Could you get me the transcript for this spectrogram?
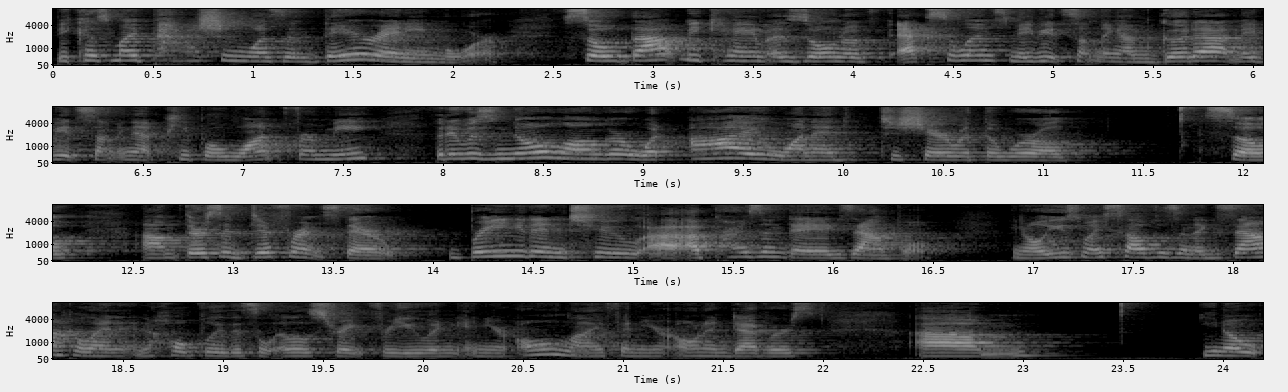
because my passion wasn't there anymore. So that became a zone of excellence. Maybe it's something I'm good at, maybe it's something that people want from me, but it was no longer what I wanted to share with the world. So um, there's a difference there. Bringing it into a, a present day example you know, I'll use myself as an example, and, and hopefully this will illustrate for you in, in your own life and your own endeavors. Um, you know,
